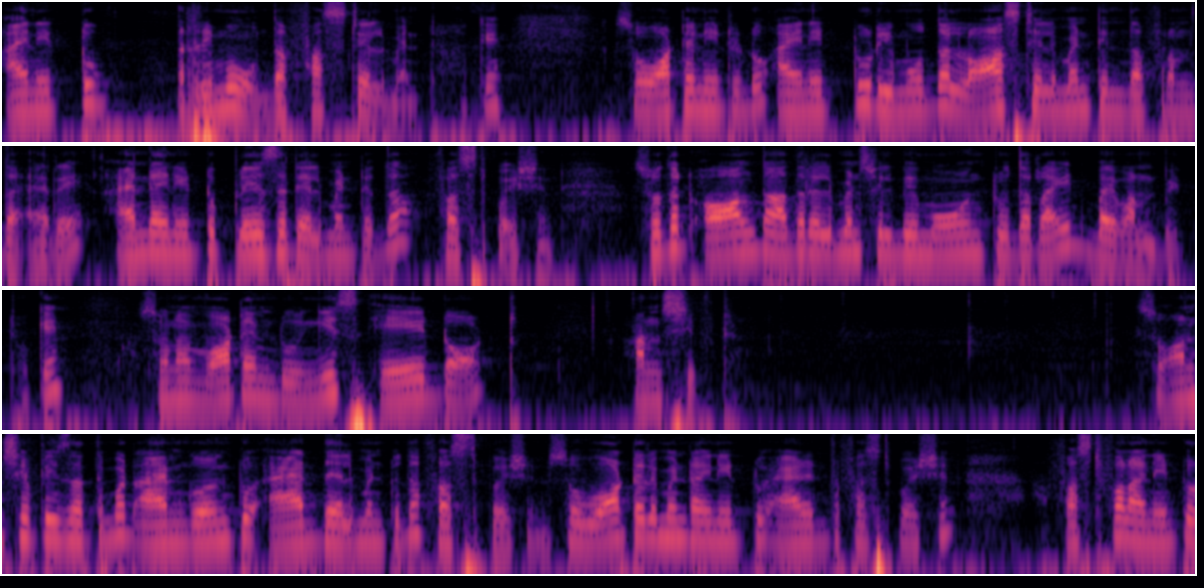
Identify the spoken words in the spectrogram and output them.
I need to remove the first element okay? So what I need to do I need to remove the last element in the from the array and I need to place that element to the first position. So that all the other elements will be moving to the right by one bit okay? So now what I'm doing is a dot unshift so unshift is nothing but I am going to add the element to the first position so what element I need to add at the first position first of all I need to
